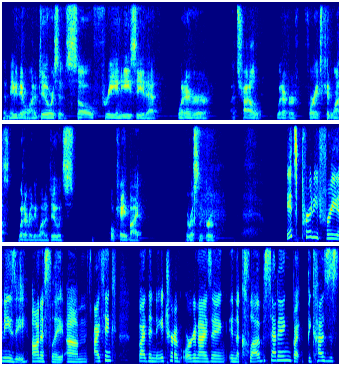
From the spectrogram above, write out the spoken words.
that maybe they don't want to do? Or is it so free and easy that whatever a child whatever 4-h kid wants whatever they want to do it's okay by the rest of the group it's pretty free and easy, honestly. Um, I think by the nature of organizing in the club setting, but because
